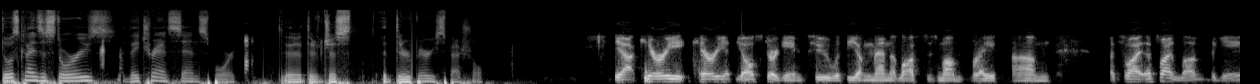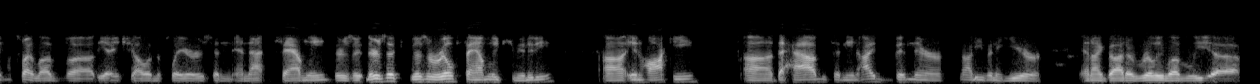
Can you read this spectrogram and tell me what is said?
those kinds of stories they transcend sport. They're, they're just they're very special. Yeah, Carey Carey at the All Star game too with the young man that lost his mom. Right. Um, that's why that's why I love the game. That's why I love uh, the NHL and the players and, and that family. There's a there's a there's a real family community uh, in hockey. Uh, the Habs. I mean, I've been there not even a year, and I got a really lovely uh,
